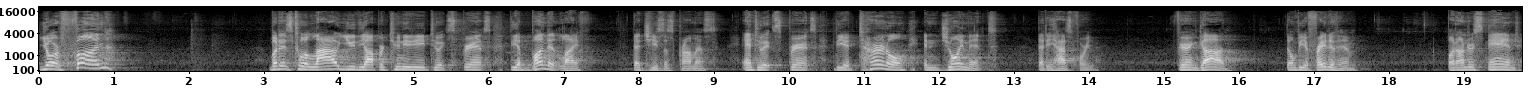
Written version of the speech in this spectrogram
your fun, but it's to allow you the opportunity to experience the abundant life that Jesus promised and to experience the eternal enjoyment that He has for you. Fearing God, don't be afraid of Him but understand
